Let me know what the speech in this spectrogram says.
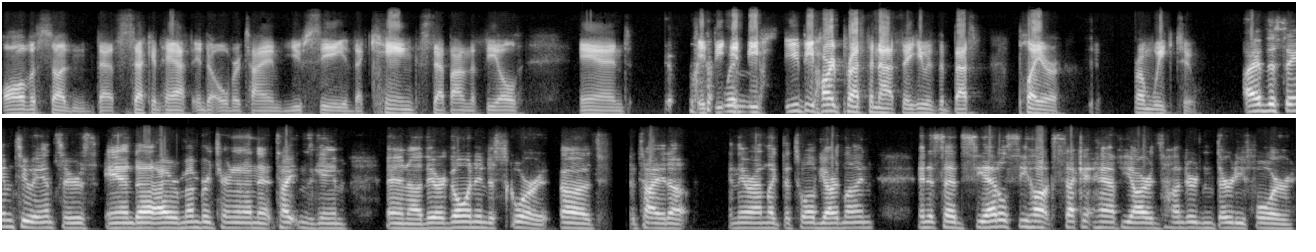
all of a sudden, that second half into overtime, you see the king step on the field, and it'd be, it'd be you'd be hard pressed to not say he was the best player from week two. I have the same two answers, and uh, I remember turning on that Titans game, and uh, they were going in to score it uh, to tie it up, and they were on like the 12 yard line, and it said Seattle Seahawks second half yards 134,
